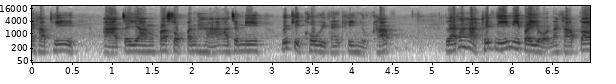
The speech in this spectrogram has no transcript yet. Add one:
นะครับที่อาจจะยังประสบปัญหาอาจจะมีวิกฤตโควิด -19 อยู่ครับ และถ้าหากคลิปนี้มีประโยชน์นะครับ ก็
